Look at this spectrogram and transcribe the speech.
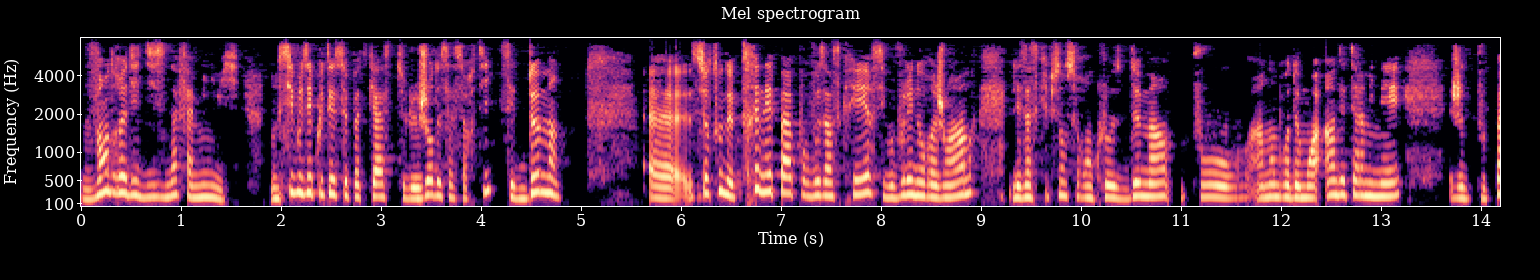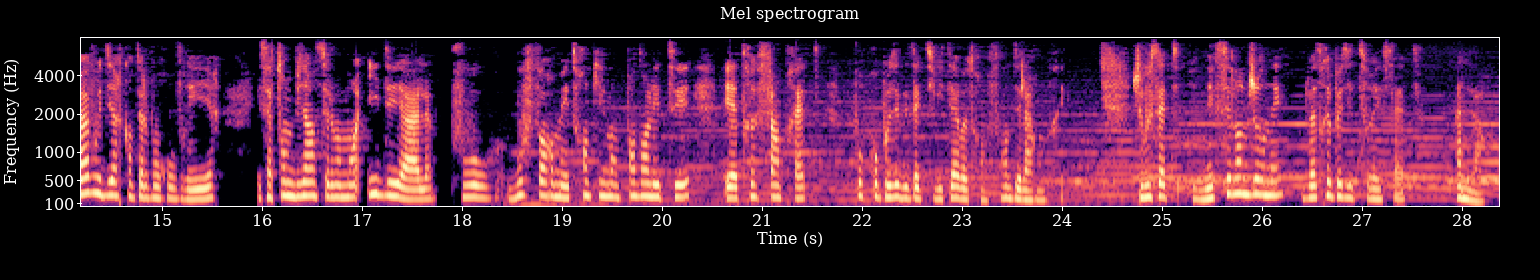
vendredi 19 à minuit. Donc si vous écoutez ce podcast le jour de sa sortie, c'est demain. Euh, surtout ne traînez pas pour vous inscrire si vous voulez nous rejoindre. Les inscriptions seront closes demain pour un nombre de mois indéterminé. Je ne peux pas vous dire quand elles vont rouvrir. Et ça tombe bien, c'est le moment idéal pour vous former tranquillement pendant l'été et être fin prête pour proposer des activités à votre enfant dès la rentrée. Je vous souhaite une excellente journée. Votre petite sourisette, Anne-Laure.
